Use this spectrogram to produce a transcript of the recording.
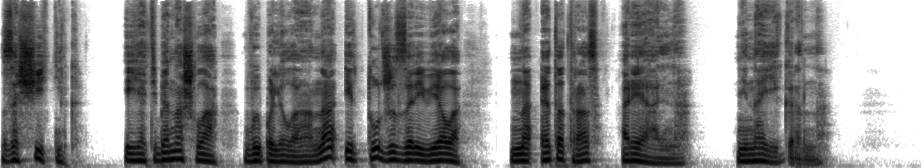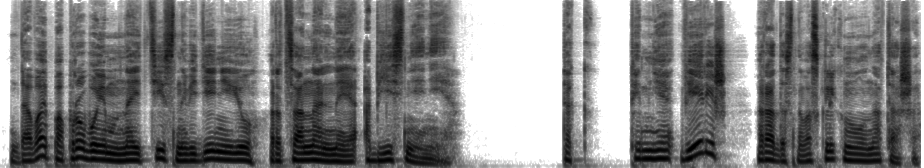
защитник. И я тебя нашла, выпалила она и тут же заревела. На этот раз реально, не наигранно. Давай попробуем найти сновидению рациональное объяснение. Так ты мне веришь? радостно воскликнула Наташа.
